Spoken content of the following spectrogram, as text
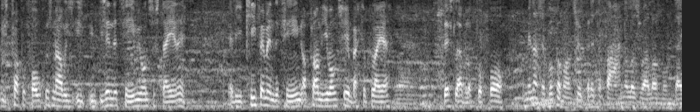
he's proper focused. Now he's, he's, he's in the team. He wants to stay in it. If you keep him in the team, I promise you won't see a better player. This level of football. I mean, that's a book I'm on to it, but at the final as well on Monday.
